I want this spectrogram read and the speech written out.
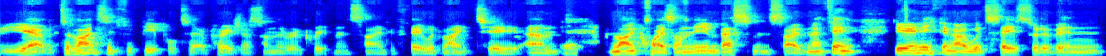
yeah, delighted for people to approach us on the recruitment side if they would like to. Um, yeah. Likewise on the investment side, and I think the only thing I would say, sort of in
